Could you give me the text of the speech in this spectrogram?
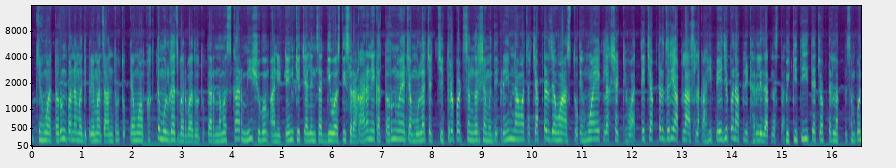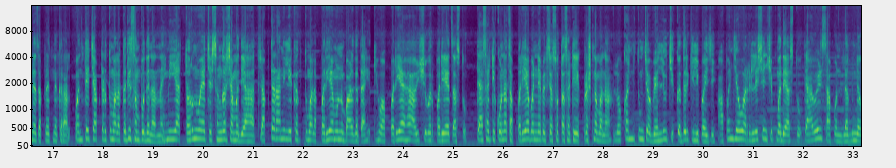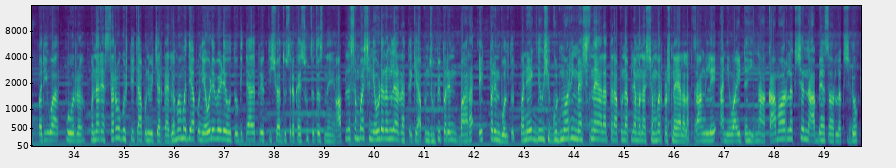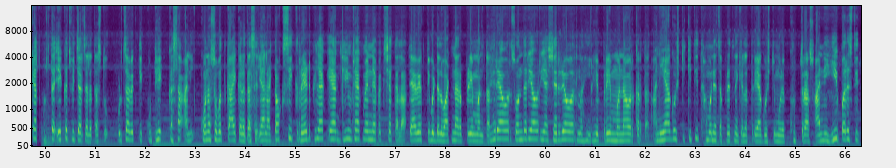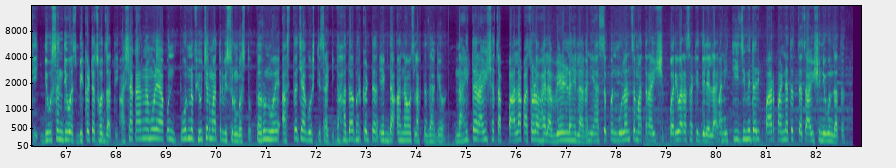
जेव्हा तरुणपणामध्ये प्रेमाचा अंत होतो तेव्हा फक्त मुलगाच बर्बाद होतो. तर नमस्कार मी शुभम आणि टेन के चॅलेंजचा दिवस तिसरा. कारण एका तरुण वयाच्या मुलाच्या चित्रपट संघर्षामध्ये प्रेम नावाचा चॅप्टर जेव्हा असतो तेव्हा एक लक्षात ठेवा ते चॅप्टर जरी आपला असला काही पेज पण आपली ठरली जात नसतात. मी कितीही त्या चॅप्टरला संपवण्याचा प्रयत्न कराल पण ते चॅप्टर तुम्हाला कधी संपू देणार नाही. मी या तरुण वयाच्या संघर्षामध्ये आहात. चॅप्टर आणि लेखक तुम्हाला पर्याय म्हणून बाळगत आहेत. तेव्हा पर्याय हा आयुष्यभर पर्यायच असतो. त्यासाठी कोणाचा पर्याय बनण्यापेक्षा स्वतःसाठी एक प्रश्न बना. लोकांनी तुमच्या व्हॅल्यूची कदर केली पाहिजे. आपण जेव्हा रिलेशनशिपमध्ये असतो त्यावेळेस आपण लग्न परिवार पोर होणाऱ्या सर्व गोष्टीचा आपण विचार करायला प्रेमामध्ये आपण एवढे वेळे होतो की त्या व्यक्तीशिवाय दुसरं काही सुचतच नाही. आपलं संभाषण एवढं रंगलं राहतं की आपण झोपेपर्यंत बारा एक पर्यंत बोलतो. पण एक दिवशी गुड मॉर्निंग मेसेज नाही आला तर आपण आपल्या मनात शंभर प्रश्न यायला लागतात. चांगले आणि वाईटही. ना कामावर लक्ष ना अभ्यासावर लक्ष. डोक्यात फक्त एकच विचार चालत असतो. पुढचा व्यक्ती कुठे कसा आणि कोणासोबत काय करत असेल? याला टॉक्सिक रेड फ्लॅग या ग्लीम फ्लॅग म्हणण्यापेक्षा त्याला त्या व्यक्तीबद्दल वाटणार प्रेम म्हणतात. चेहऱ्यावर डोक्यावर या शरीरावर नाही हे प्रेम मनावर करतात. आणि या गोष्टी किती थांबवण्याचा प्रयत्न केला तर या गोष्टीमुळे खूप त्रास आणि ही परिस्थिती दिवसेंदिवस बिकटच होत जाते. अशा कारणामुळे आपण पूर्ण फ्युचर मात्र विसरून बसतो. तरुण वय असतंच या गोष्टीसाठी. दहा दहा भरकट एकदा आणावंच लागतं जागेवर. नाहीतर आयुष्याचा पाला पाचोळा व्हायला वेळ नाही लागत. आणि असं पण मुलांचं मात्र आयुष्य परिवारासाठी दिलेलं आहे. आणि ती जिम्मेदारी पार पाडण्यातच त्याचं आयुष्य निघून जातं.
